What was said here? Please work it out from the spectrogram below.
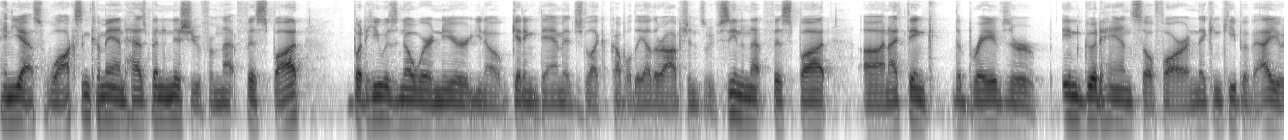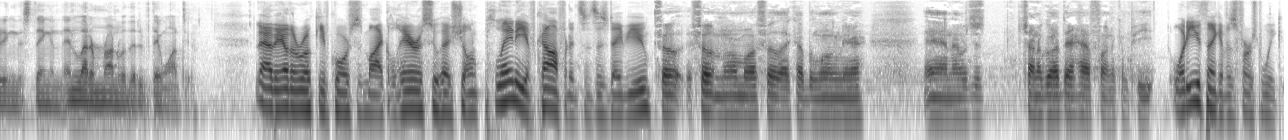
and yes, walks and command has been an issue from that fifth spot but he was nowhere near you know getting damaged like a couple of the other options we've seen in that fifth spot. Uh, and I think the Braves are in good hands so far, and they can keep evaluating this thing and, and let him run with it if they want to. Now, the other rookie, of course, is Michael Harris, who has shown plenty of confidence since his debut. It felt, it felt normal. I felt like I belonged there, and I was just trying to go out there, have fun, and compete. What do you think of his first week?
